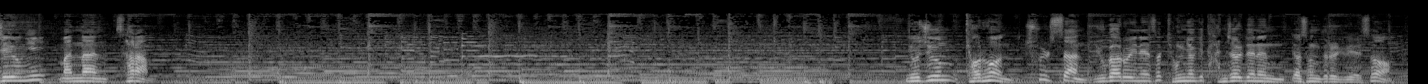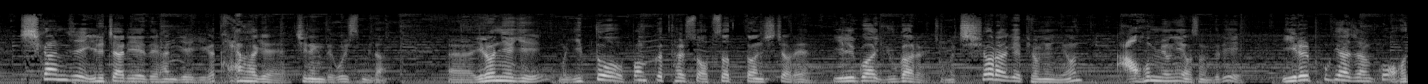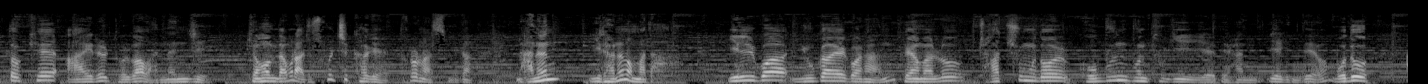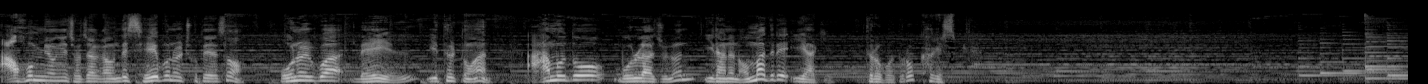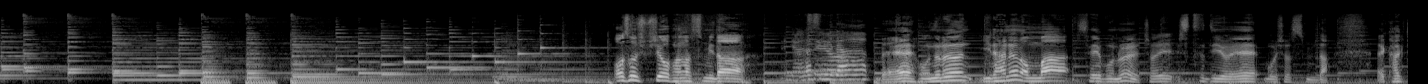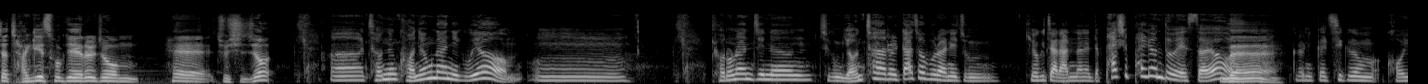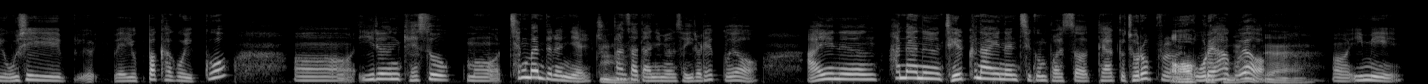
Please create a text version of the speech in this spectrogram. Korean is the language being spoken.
이재용이 만난 사람. 요즘 결혼, 출산, 육아로 인해서 경력이 단절되는 여성들을 위해서 시간제 일자리에 대한 얘기가 다양하게 진행되고 있습니다. 에, 이런 얘기, 뭐 입도 뻥끗할 수 없었던 시절에 일과 육아를 정말 치열하게 병행해온 아홉 명의 여성들이 일을 포기하지 않고 어떻게 아이를 돌봐왔는지 경험담을 아주 솔직하게 털어놨습니다. 나는 일하는 엄마다. 일과 육아에 관한 그야말로 좌충우돌 고분분투기에 대한 얘기인데요. 모두 아홉 명의 저자 가운데 세 분을 초대해서 오늘과 내일 이틀 동안 아무도 몰라주는 일하는 엄마들의 이야기 들어보도록 하겠습니다. 어서 오십시오. 반갑습니다. 반갑습니다. 네, 오늘은 일하는 엄마 세 분을 저희 스튜디오에 모셨습니다. 각자 자기 소개를 좀 해 주시죠. 아, 저는 권영란이고요. 음, 결혼한 지는 지금 연차를 따져보라니 좀 기억이 잘 안 나는데 88년도에 했어요. 네. 그러니까 지금 거의 50에 육박하고 있고 어, 일은 계속 뭐 책 만드는 일, 출판사 음. 다니면서 일을 했고요. 아이는 하나는 제일 큰 아이는 지금 벌써 대학교 졸업을 아, 올해. 하고요. 예. 어, 이미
